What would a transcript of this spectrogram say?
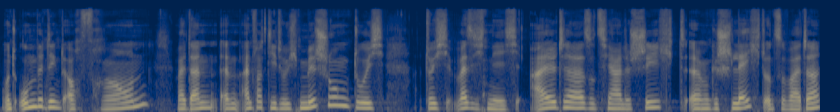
und unbedingt auch Frauen, weil dann ähm, einfach die Durchmischung durch durch, weiß ich nicht, Alter, soziale Schicht, ähm, Geschlecht und so weiter,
